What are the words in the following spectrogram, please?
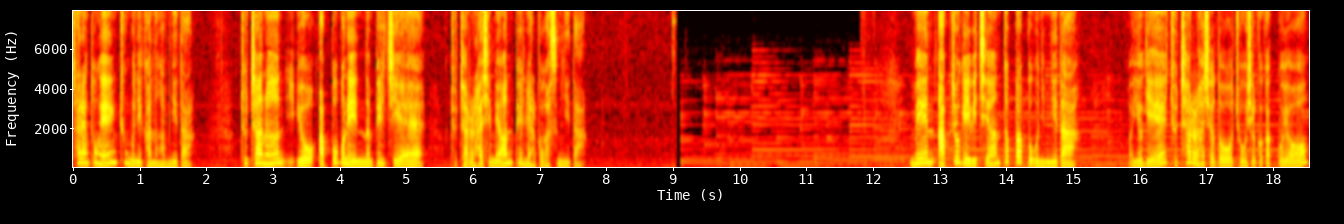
차량 통행 충분히 가능합니다. 주차는 이 앞부분에 있는 필지에 주차를 하시면 편리할 것 같습니다. 맨 앞쪽에 위치한 텃밭 부분입니다. 어, 여기에 주차를 하셔도 좋으실 것 같고요.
